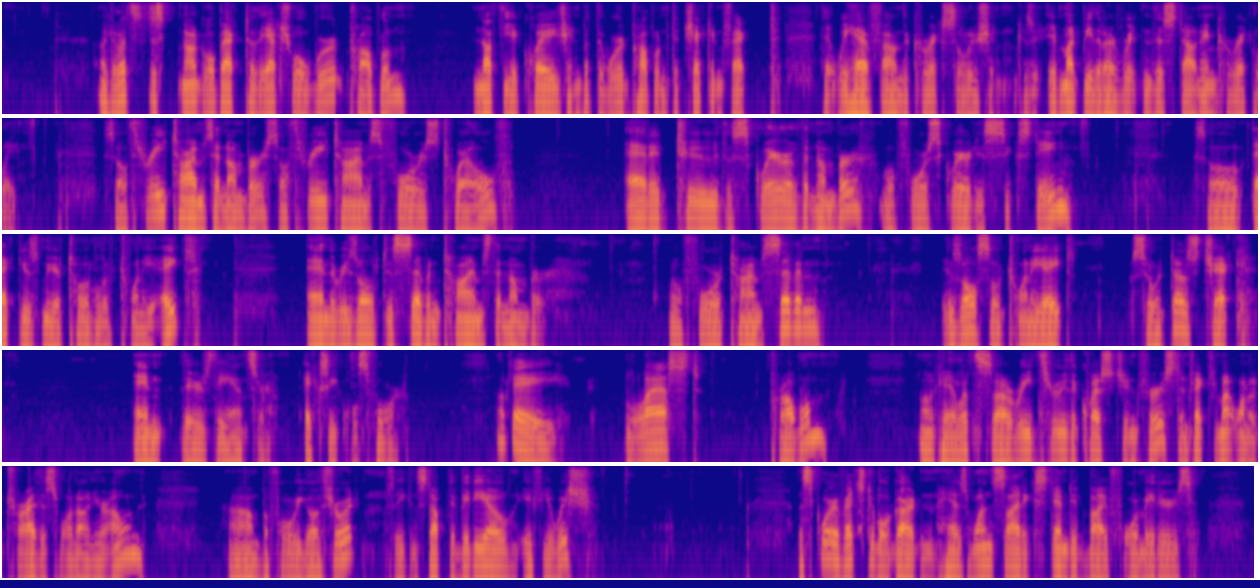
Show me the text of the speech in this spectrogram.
Okay, let's just now go back to the actual word problem, not the equation, but the word problem to check, in fact, that we have found the correct solution, because it might be that I've written this down incorrectly. So 3 times a number, so 3 times 4 is 12, added to the square of the number, well 4 squared is 16, so that gives me a total of 28, and the result is 7 times the number. Well 4 times 7 is also 28, so it does check, and there's the answer, x equals 4. Okay, last problem. Okay, let's uh, read through the question first. In fact, you might want to try this one on your own um, before we go through it, so you can stop the video if you wish. A square vegetable garden has one side extended by 4 meters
